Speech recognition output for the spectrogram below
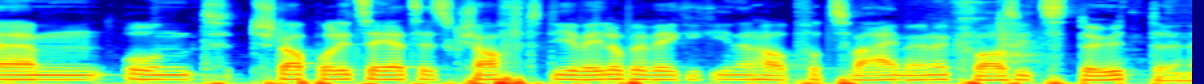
Ähm, und die Stadtpolizei hat es jetzt geschafft, die Velobewegung innerhalb von zwei Monaten quasi zu töten.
